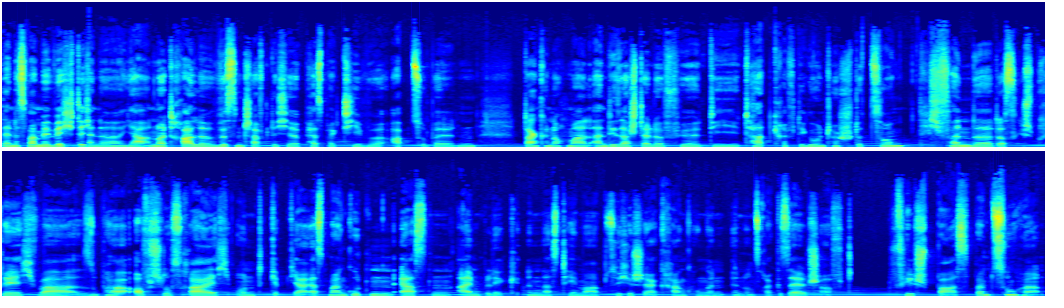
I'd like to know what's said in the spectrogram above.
Denn es war mir wichtig, eine ja, neutrale wissenschaftliche Perspektive abzubilden. Danke nochmal an dieser Stelle für die tatkräftige Unterstützung. Ich finde, das Gespräch war super aufschlussreich und gibt ja erstmal einen guten ersten Einblick in das Thema psychische Erkrankungen in unserer Gesellschaft. Viel Spaß beim Zuhören.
